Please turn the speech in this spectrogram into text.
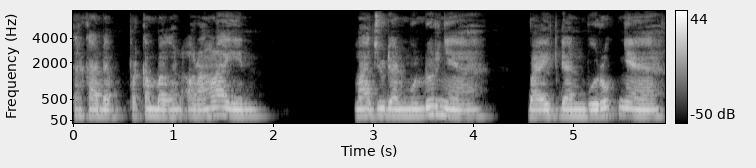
terhadap perkembangan orang lain, maju dan mundurnya, baik dan buruknya,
